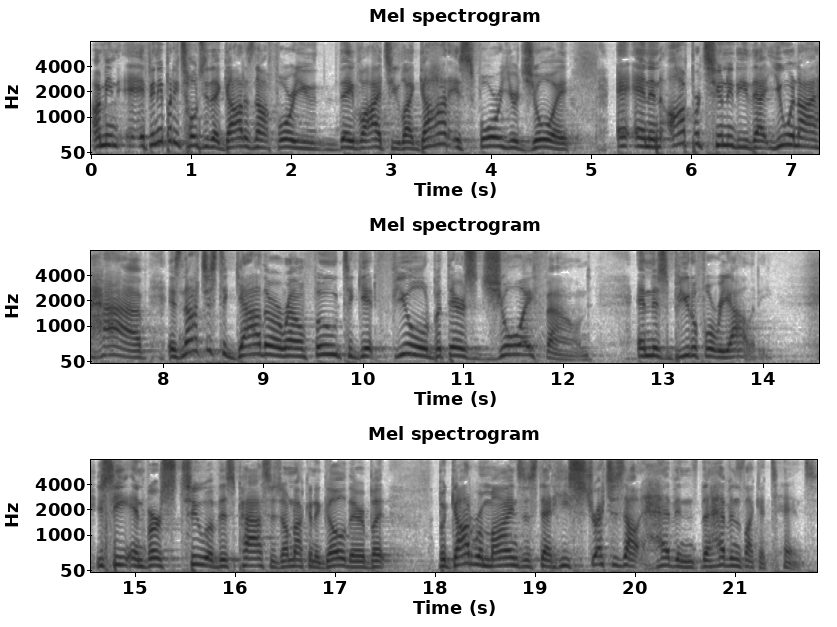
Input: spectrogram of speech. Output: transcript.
I mean, if anybody told you that God is not for you, they've lied to you. Like, God is for your joy. And an opportunity that you and I have is not just to gather around food to get fueled, but there's joy found in this beautiful reality. You see, in verse two of this passage, I'm not going to go there, but but God reminds us that He stretches out heavens, the heavens like a tent,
